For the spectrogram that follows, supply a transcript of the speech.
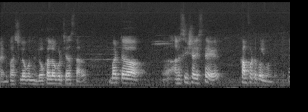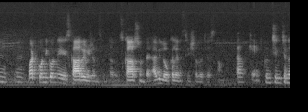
రైనోప్లాస్టీలో కొంచెం లోకల్లో కూడా చేస్తారు. బట్ అనసీషా ఇస్తే కంఫర్టబుల్గా ఉంటుంది. బట్ కొన్ని కొన్ని స్కార్ రివిజన్స్ ఉంటారు. స్కార్స్ ఉంటాయి. అవి లోకల్ అనసీషాలో చేస్తాం. ఓకే కొన్ని చిన్న చిన్న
